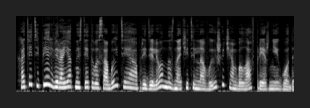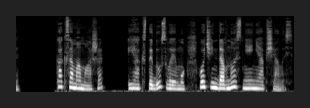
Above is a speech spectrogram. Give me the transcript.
Хотя теперь вероятность этого события определенно значительно выше, чем была в прежние годы. Как сама Маша? Я, к стыду своему, очень давно с ней не общалась.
